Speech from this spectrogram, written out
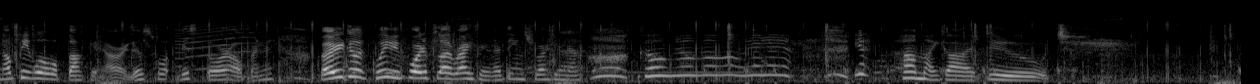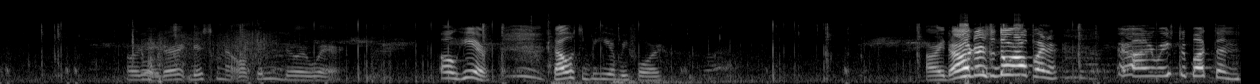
no people were blocking. Alright, this this door open. Ready to quick before the flood rising. I think it's rising now. go, go, go, go. Yeah, yeah, yeah. Yeah. Oh my god, dude. Oh, there, there, this gonna open the door where? Oh, here. That was to be here before. Alright, oh, there's the door opener. I gotta reach the button.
